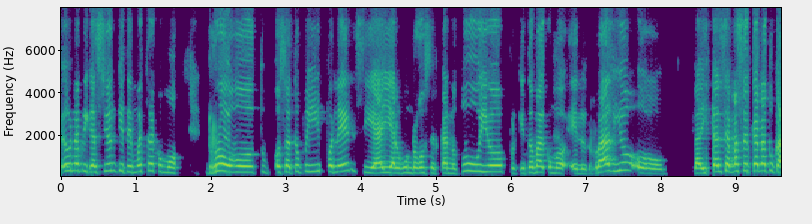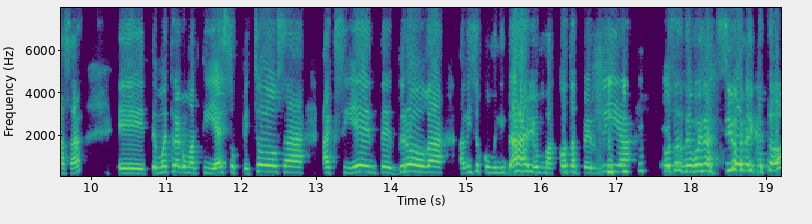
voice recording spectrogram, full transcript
es una aplicación que te muestra como robo, tú- o sea, tú puedes poner si hay algún robo cercano tuyo, porque toma como el radio o la distancia más cercana a tu casa, eh, te muestra como actividades sospechosas, accidentes, drogas, avisos comunitarios, mascotas perdidas, cosas de buena acción, ¿cachado?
